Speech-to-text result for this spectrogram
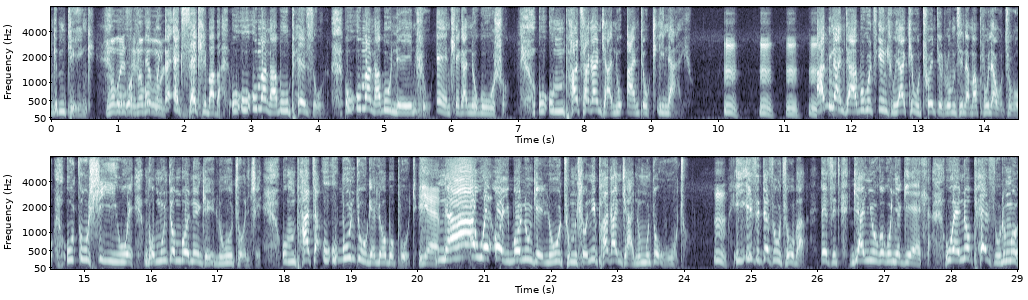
Ngimdingi Ngokwesi- U- ngokukhulu. exactly baba. Uma ngabe uphezulu uma ngabe unendlu enhle kanokusho umphatha kanjani uanti ocleanayo akunandaba ukuthi indlu yakhe u20 rooms inamaphula u2 ucushiwe ngomuntu ombone ngelutho nje. Umphatha ubuntu ke lobo bhuti. Nawe oyibona ungelutho umhlonipha kanjani umuntu owutho? I- izinto eziwu2 baba ezithi kuyanyuka kunye kuyehla. Wena ophezulu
